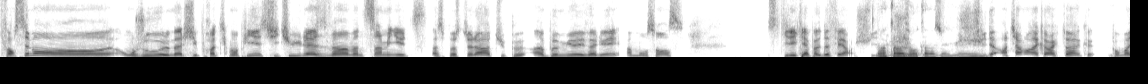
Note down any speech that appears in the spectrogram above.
forcément, on joue, le match est pratiquement plié. Si tu lui laisses 20-25 minutes à ce poste-là, tu peux un peu mieux évaluer, à mon sens, ce qu'il est capable de faire. Je suis, Non, t'as raison, t'as raison. je suis entièrement d'accord avec toi que pour moi,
